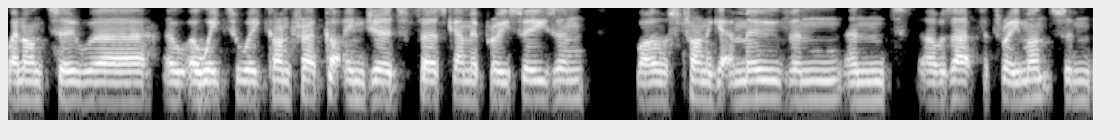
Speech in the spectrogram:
went on to uh, a week to week contract, got injured first game of pre-season while I was trying to get a move, and and I was out for three months. And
